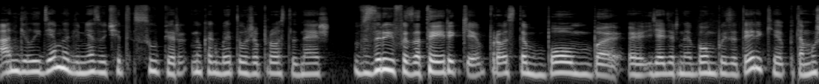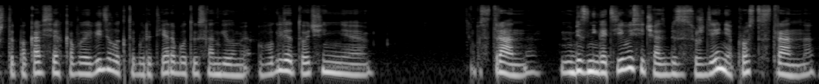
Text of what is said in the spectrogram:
Ангелы и демоны для меня звучит супер. Ну, как бы это уже просто, знаешь, взрыв эзотерики, просто бомба, э, ядерная бомба эзотерики, потому что пока всех, кого я видела, кто говорит, я работаю с ангелами, выглядит очень э, странно без негатива сейчас, без осуждения, просто странно.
